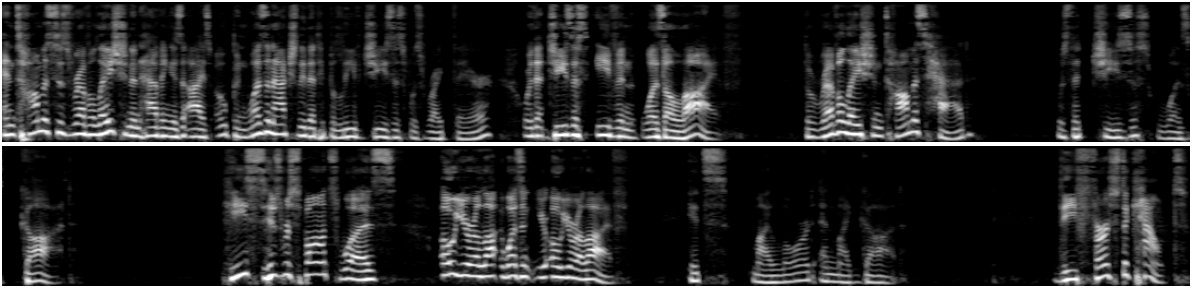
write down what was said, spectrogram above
And Thomas's revelation in having his eyes open wasn't actually that he believed Jesus was right there or that Jesus even was alive. The revelation Thomas had was that Jesus was God. He's, his response was, Oh, you're alive. It wasn't, you're, oh, you're alive. It's my Lord and my God. The first account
